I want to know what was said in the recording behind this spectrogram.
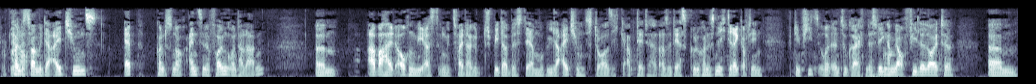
Du Genau. konntest zwar mit der iTunes-App, konntest du noch einzelne Folgen runterladen, ähm, aber halt auch irgendwie erst irgendwie zwei Tage später, bis der mobile iTunes Store sich geupdatet hat. Also der, du konntest nicht direkt auf den, auf den Feed äh, zugreifen. Deswegen haben ja auch viele Leute ähm,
